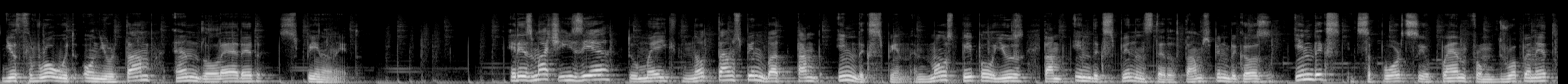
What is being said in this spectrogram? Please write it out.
You throw it on your thumb and let it spin on it it is much easier to make not thumb spin but thumb index spin and most people use thumb index spin instead of thumb spin because index it supports your pen from dropping it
